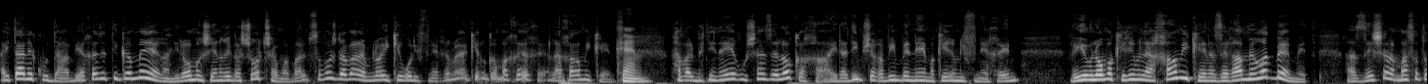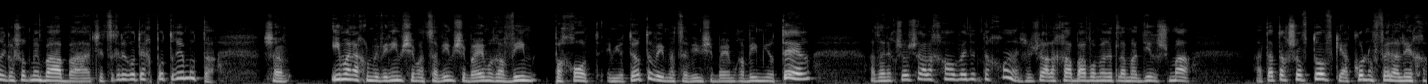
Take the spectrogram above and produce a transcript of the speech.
הייתה נקודה, והיא אחרי זה תיגמר. אני לא אומר שאין רגשות שם, אבל בסופו של דבר הם לא הכירו לפני כן, לא יכירו גם אחרי כן, לאחר מכן. כן. אבל בדיני ירושה זה לא ככה. הילדים שרבים ביניהם מכירים לפני כן, ואם לא מכירים לאחר מכן, אז זה רע מאוד באמת. אז יש על מסת רגשות מבעבעת שצריך לראות איך פותרים אותה. עכשיו, אם אנחנו מבינים שמצבים שבהם רבים פחות הם יותר טובים מצבים שבהם רבים יותר, אז אני חושב שההלכה עובדת נכון. אני חושב שההלכה באה ואומרת למדיר, שמע, אתה תחשוב טוב, כי הכל נופל עליך.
